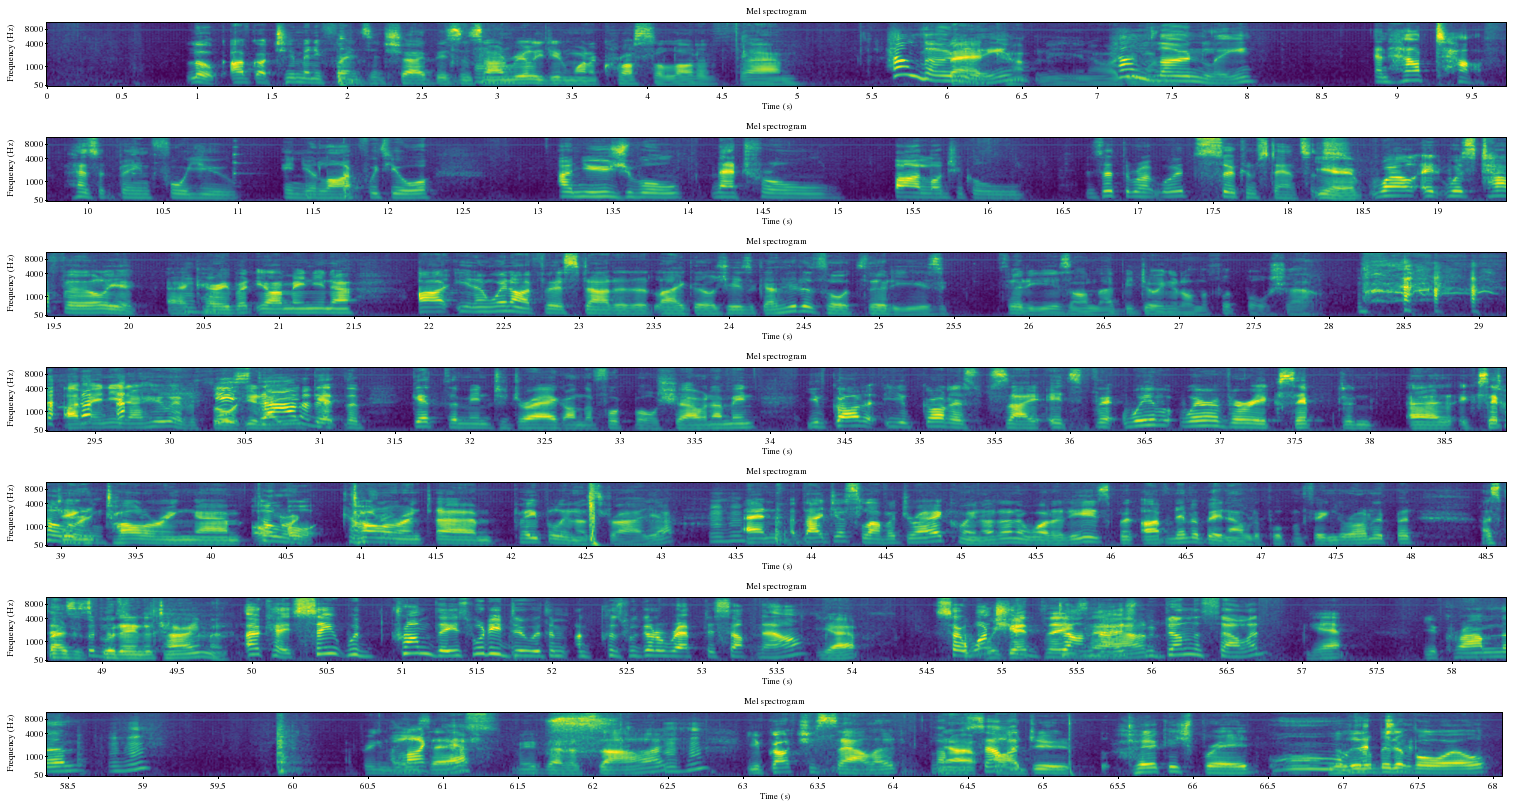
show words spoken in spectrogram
look, I've got too many friends in show business, and Mm. I really didn't want to cross a lot of. How lonely? company, you know, I how wanna- lonely, and how tough has it been for you in your life with your unusual, natural, biological? Is that the right word? Circumstances. Yeah, well, it was tough earlier, uh, Mm-hmm. Kerry, but yeah, I mean, you know, I, you know, when I first started at Les Girls years ago, who'd have thought 30 years, 30 years on they'd be doing it on the football show? I mean, you know, whoever thought, you, know, you started get it. them, get them into drag on the football show, and I mean, you've got to, you've got to say it's we're we're a very accepting, uh, accepting, Tolerant. tolerant, um, Tolerant or country. tolerant um, people in Australia, Mm-hmm. and they just love a drag queen. I don't know what it is, but I've never been able to put my finger on it. But I suppose it's good entertainment. Okay, see, we've crumbed these. What do you do with them? Because we've got to wrap this up now. Yeah, So once get you've done those, we've done the salad. yeah. You crumb them. Mm-hmm. Bring these like out. this. Move that aside. You've got your salad. Love now salad. I do Turkish bread Ooh, a little bit of oil.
